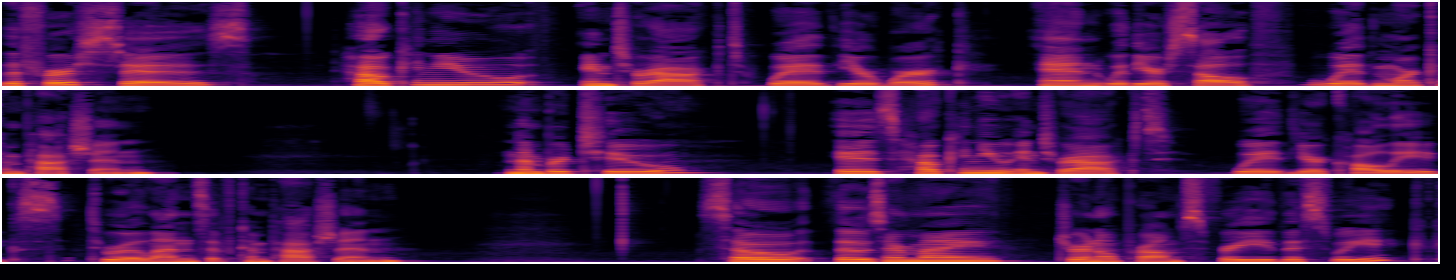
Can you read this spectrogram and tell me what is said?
The first is how can you interact with your work and with yourself with more compassion? Number two is how can you interact with your colleagues through a lens of compassion? So, those are my journal prompts for you this week.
